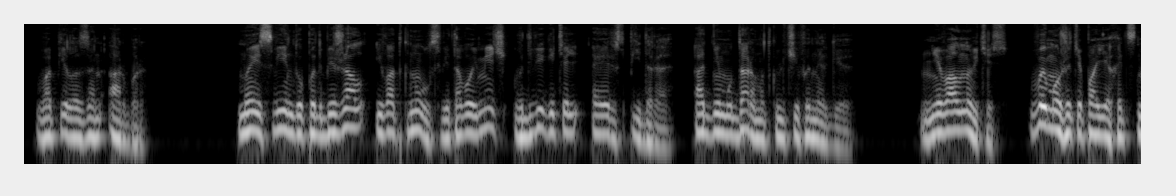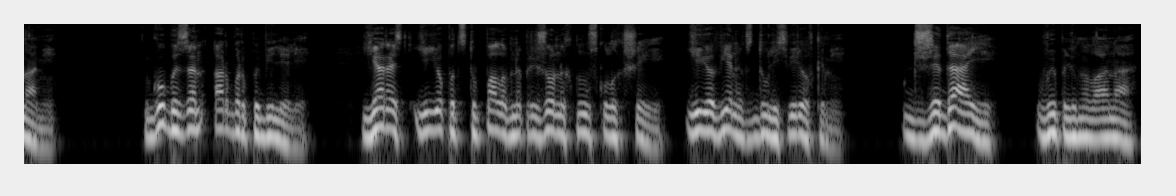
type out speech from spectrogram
— вопила Зен Арбор. Мейс Винду подбежал и воткнул световой меч в двигатель эйрспидера, одним ударом отключив энергию. «Не волнуйтесь, вы можете поехать с нами». Губы Зен Арбор побелели. Ярость ее подступала в напряженных мускулах шеи, ее вены вздулись веревками. «Джедаи!» — выплюнула она.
